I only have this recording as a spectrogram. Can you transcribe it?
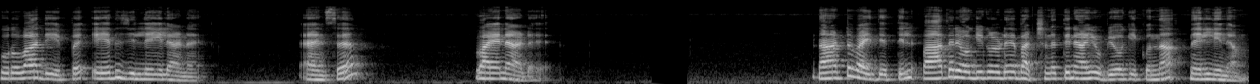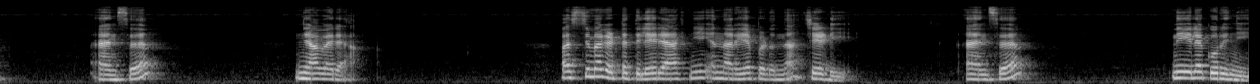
കുറുവ ദ്വീപ് ഏത് ജില്ലയിലാണ്? ആൻസർ വയനാട്. നാട്ടുവൈദ്യത്തിൽ വാതരോഗികളുടെ ഭക്ഷണത്തിനായി ഉപയോഗിക്കുന്ന നെല്ലിനം. ആൻസർ ഞവര. പശ്ചിമഘട്ടത്തിലെ രാജ്ഞി എന്നറിയപ്പെടുന്ന ചെടി. ആൻസർ നീലക്കുറിഞ്ഞി.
